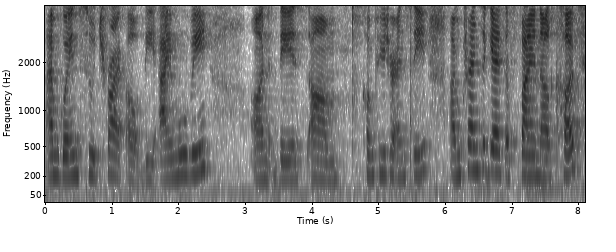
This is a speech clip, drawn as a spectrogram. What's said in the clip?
I'm going to try out the iMovie on this um, computer and see. I'm trying to get the final cut,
